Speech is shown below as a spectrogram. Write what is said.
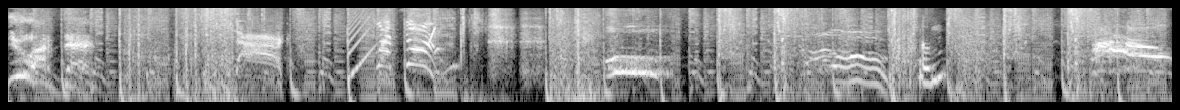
You are dead! Dark! Let's! Oh! Um. Ow!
